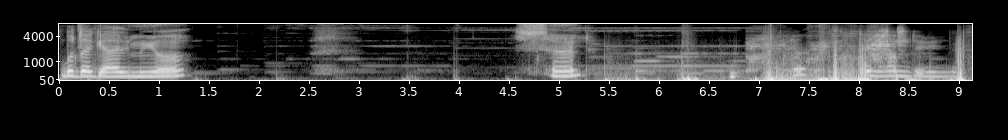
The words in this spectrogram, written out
Bu da gelmiyor. Sen. Elhamdülillah.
